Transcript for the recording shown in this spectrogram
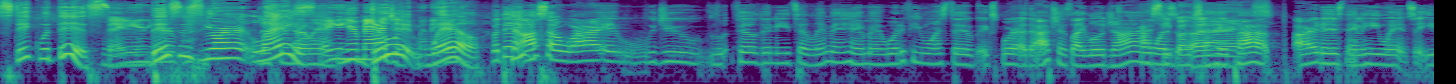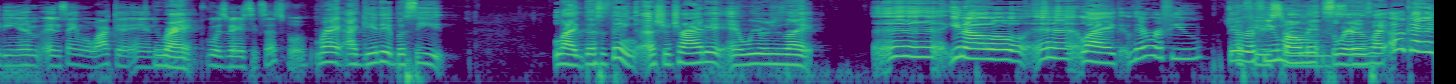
Stick with this. Stay in This your- is your lane. your lane. Stay in you your do it well. But then He- also, why it, would you feel the need to limit him? And what if he wants to explore other options? Like Lil I Jon see was a hip hop artist, and he went to EDM, and same with Waka, and Right. was very successful. Right, I get it, but see, like that's the thing. Usher tried it, and we were just like, eh, you know, eh, like there were a few, there A were a few few moments songs, where it's yeah. like, okay,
